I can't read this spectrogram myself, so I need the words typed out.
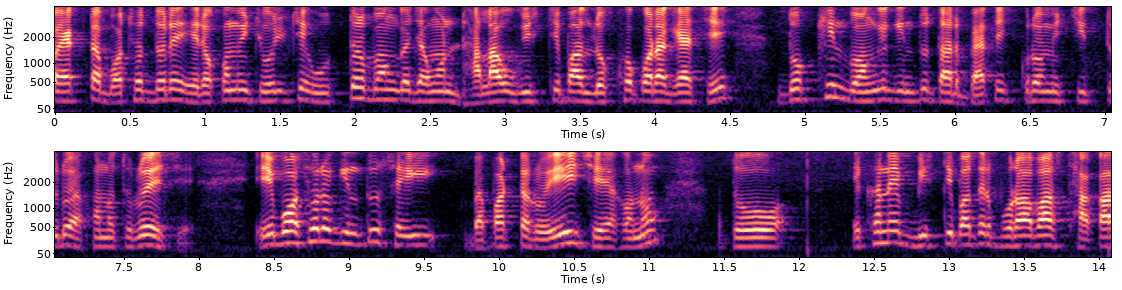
কয়েকটা বছর ধরে এরকমই চলছে। উত্তরবঙ্গে যেমন ঢালাও বৃষ্টিপাত লক্ষ্য করা গেছে, দক্ষিণবঙ্গে কিন্তু তার ব্যতিক্রমী চিত্র এখনও তো রয়েছে। এবছরও কিন্তু সেই ব্যাপারটা রয়েইছে এখনও তো এখানে বৃষ্টিপাতের পূর্বাভাস থাকা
